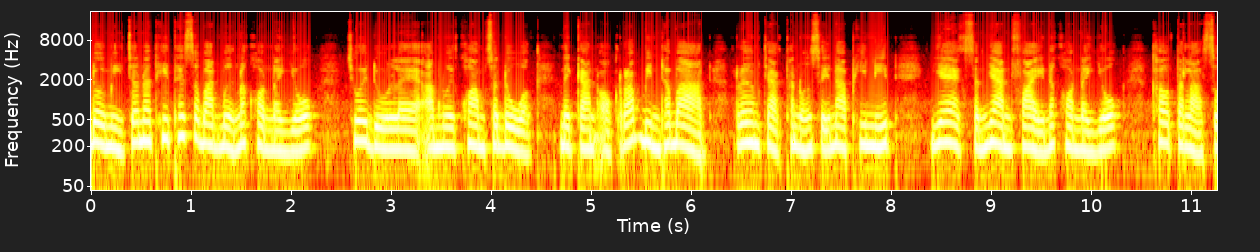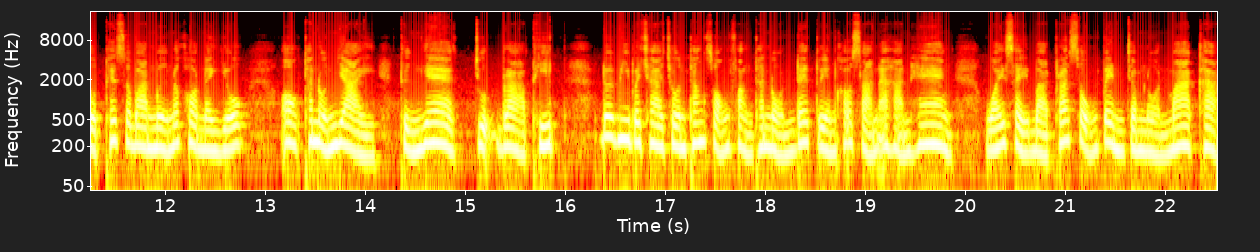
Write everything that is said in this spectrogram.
โดยมีเจ้าหน้าที่เทศบาลเมืองนครนายก ช่วยดูแลอำนวยความสะดวกในการออกรับบิณฑบาตเริ่มจากถนนเสนาพินิษแยกสัญญาณไฟนครนายก เข้าตลาดสดเทศบาลเมืองนครนายก ออกถนนใหญ่ถึงแยกจุราทิพย์โดยมีประชาชนทั้งสองฝั่งถนนได้เตรียมข้าวสารอาหารแห้ง ไว้ใส่บาตรพระสงฆ์เป็นจำนวนมากค่ะ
